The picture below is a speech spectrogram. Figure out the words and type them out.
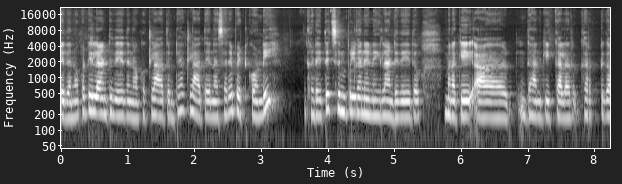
ఏదైనా ఒకటి ఇలాంటిది ఏదైనా ఒక క్లాత్ ఉంటే ఆ క్లాత్ అయినా సరే పెట్టుకోండి. ఇక్కడైతే సింపుల్గా నేను ఇలాంటిది ఏదో మనకి దానికి కలర్ కరెక్ట్గా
